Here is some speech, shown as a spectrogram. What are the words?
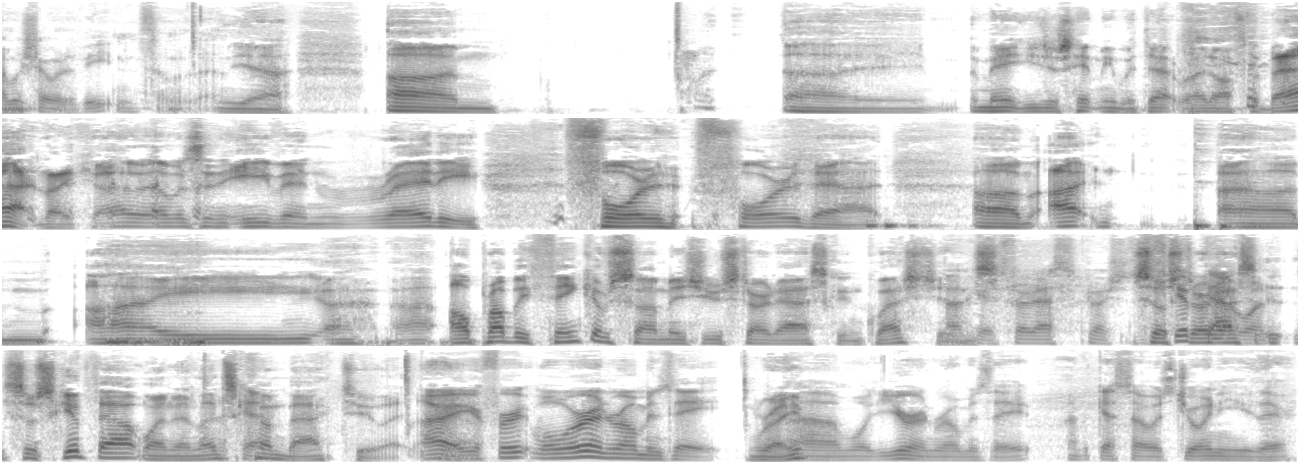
I wish I would have eaten some of that. Yeah. Um, uh, man, you just hit me with that right off the bat. Like I, I wasn't even ready for for that. Um, I. Um, I uh, I'll probably think of some as you start asking questions. Okay, start asking questions. So Skip start that asking, one. so skip that one and let's Okay. come back to it. All right, Yeah. your first. Well, we're in Romans eight, Right. Um, well, you're in Romans eight. I guess I was joining you there.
